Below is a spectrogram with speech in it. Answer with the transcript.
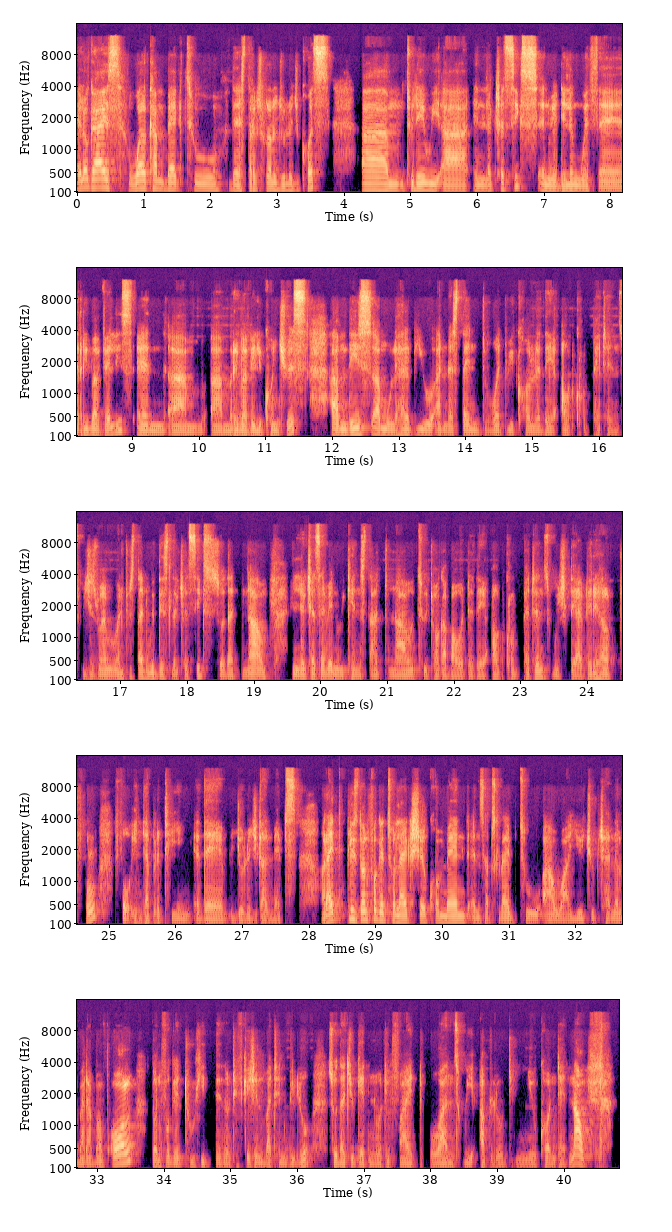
Hello guys, welcome back to the structural geology course. Um, today we are in lecture six and we're dealing with uh, river valleys and um, um, river valley contours. Um, this um, will help you understand what we call the outcrop patterns, which is why we want to start with this lecture six so that now in lecture seven we can start now to talk about the outcrop patterns, which they are very helpful for interpreting the geological maps. All right, please don't forget to like, share, comment, and subscribe to our YouTube channel. But above all, don't forget forget to hit the notification button below so that you get notified once we upload new content. Now,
